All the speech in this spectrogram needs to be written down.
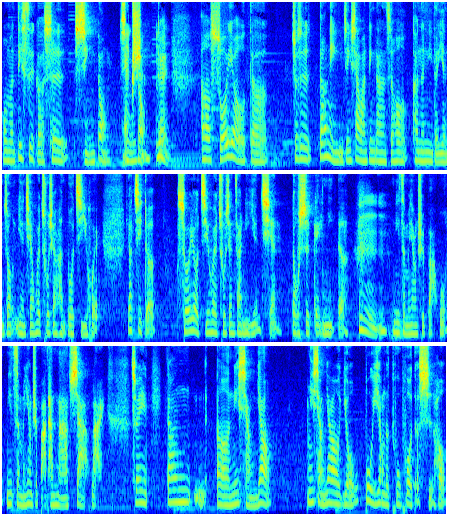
我们第四个是行动，行动。Action，对，嗯、呃，所有的就是当你已经下完订单了之后，可能你的眼中眼前会出现很多机会。要记得，所有机会出现在你眼前都是给你的。嗯。你怎么样去把握？你怎么样去把它拿下来？所以，当呃你想要你想要有不一样的突破的时候，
